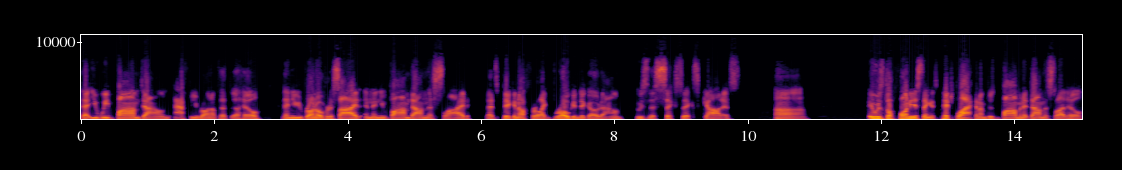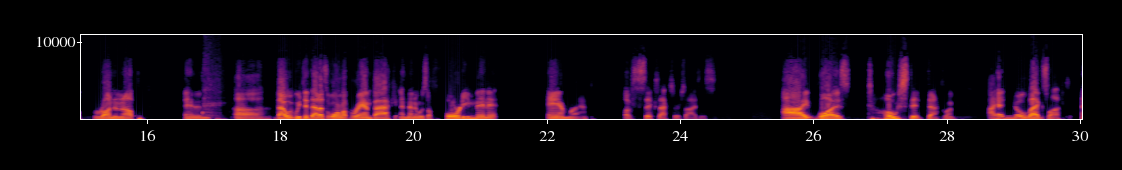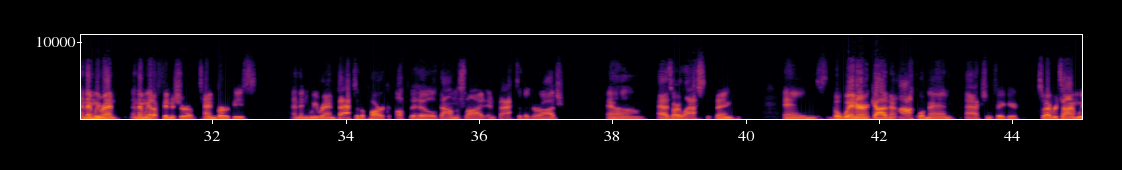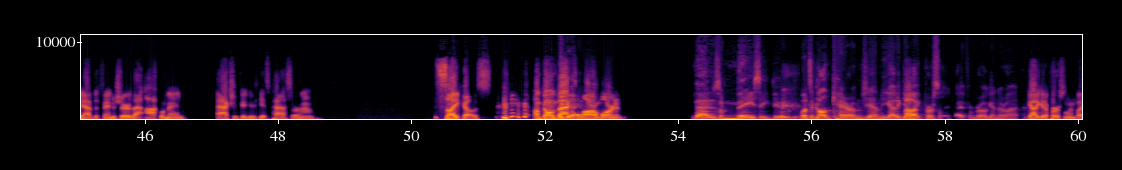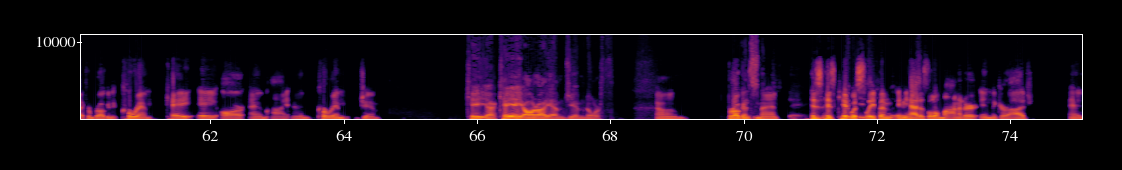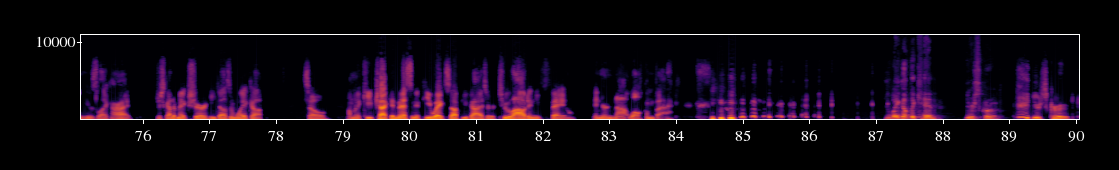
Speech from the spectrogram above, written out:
that you we bomb down after you run up the, the hill. Then you run over to side, and then you bomb down this slide that's big enough for like Brogan to go down, who's this six six goddess. Uh, it was the funniest thing. It's pitch black, and I'm just bombing it down the sled hill, running up, and uh, that we did that as a warm up. Ran back, and then it was a 40 minute AMRAP of six exercises. I was toasted, Declan. I had no legs left. And then we ran, and then we had a finisher of 10 burpees. And then we ran back to the park, up the hill, down the slide, and back to the garage um, as our last thing. And the winner got an Aquaman action figure. So every time we have the finisher, that Aquaman action figure gets passed around. Psychos. I'm going back Okay. tomorrow morning. That is amazing, dude. What's it called? Karim Jim? You got to get Uh, like personal invite from Brogan or what? Got to get a personal invite from Brogan. Karim, K A R M I N, Karim Jim. K yeah K A R I M Jim North. Um, Brogan's the man. His his kid was He's sleeping and he had his little monitor in the garage, and he was like, "All right, just got to make sure he doesn't wake up." So I'm gonna keep checking this, and if he wakes up, you guys are too loud and you fail, and you're not welcome back. You wake up the kid, you're screwed. you're screwed.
